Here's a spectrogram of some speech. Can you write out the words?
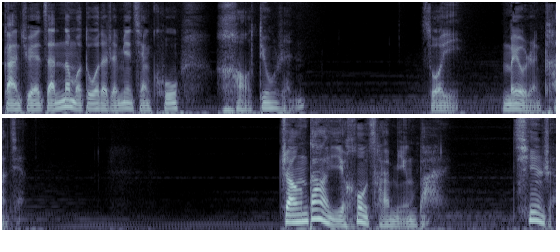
感觉在那么多的人面前哭好丢人，所以没有人看见。长大以后才明白，亲人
